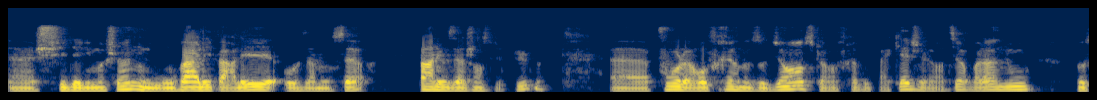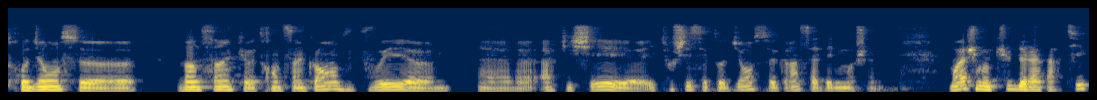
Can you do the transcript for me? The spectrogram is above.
euh, chez Dailymotion où on va aller parler aux annonceurs, parler aux agences de pub pour leur offrir nos audiences, leur offrir des packages et leur dire voilà nous notre audience 25-35 ans, vous pouvez afficher et, toucher cette audience grâce à Dailymotion. Moi, je m'occupe de la partie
